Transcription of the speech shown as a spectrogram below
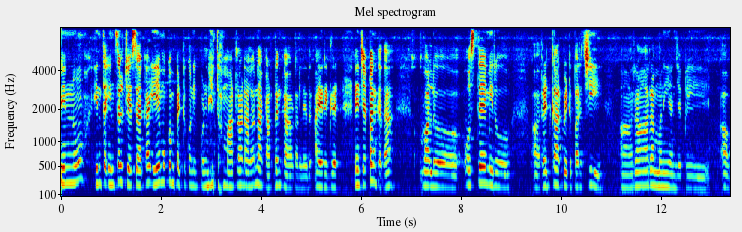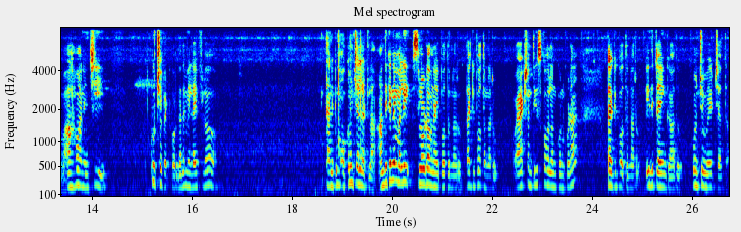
నిన్ను ఇంత ఇన్సల్ట్ చేశాక ఏ ముఖం పెట్టుకొని ఇప్పుడు నీతో మాట్లాడాలో నాకు అర్థం కావడం లేదు. I regret. నేను చెప్పాను కదా వాళ్ళు వస్తే మీరు రెడ్ కార్పెట్ పరిచి రారమ్మని రా అని చెప్పి ఆహ్వానించి కూర్చోబెట్టుకోరు కదా మీ లైఫ్లో. తనకి ముఖం చెల్లట్ల. అందుకనే మళ్ళీ స్లో డౌన్ అయిపోతున్నారు తగ్గిపోతున్నారు. యాక్షన్ తీసుకోవాలనుకుని కూడా తగ్గిపోతున్నారు. ఇది టైం కాదు. కొంచెం వెయిట్ చేద్దాం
